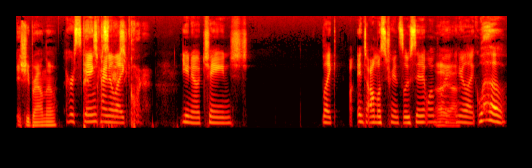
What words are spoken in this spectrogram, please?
Is she brown though? her skin kind of like corner. you know changed like uh, into almost translucent at one point, yeah. and you're like, whoa,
